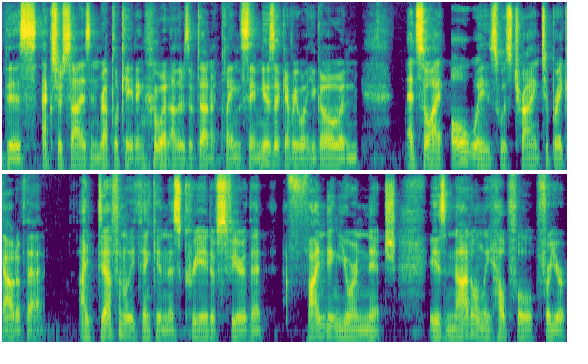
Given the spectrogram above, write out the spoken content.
this exercise in replicating what others have done, right? Playing the same music everywhere you go, and and so I always was trying to break out of that. I definitely think in this creative sphere that finding your niche is not only helpful for your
